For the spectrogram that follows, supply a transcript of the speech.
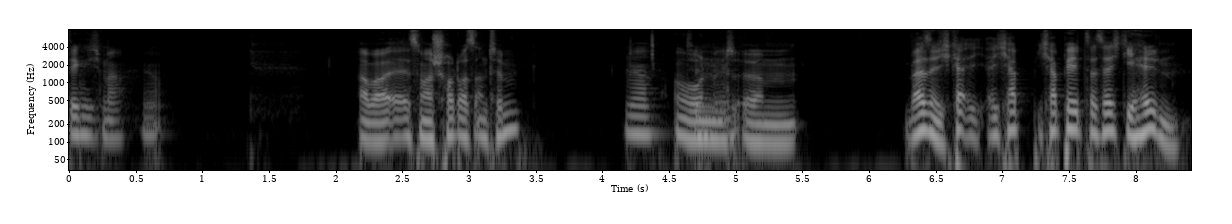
Denke ich mal, ja. Aber erstmal Shoutouts an Tim. Ja. Tim, Und ey. ähm, weiß nicht, ich, kann- ich habe ich hab hier tatsächlich die Helden.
